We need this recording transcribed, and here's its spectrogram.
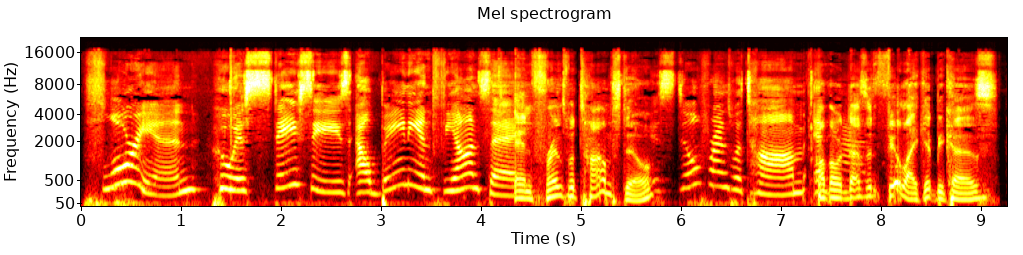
Florian, who is Stacey's Albanian fiance, And friends with Tom still. is still friends with Tom. Although it doesn't feel like it because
